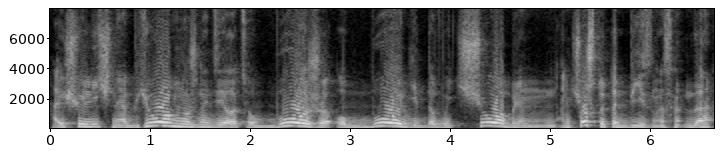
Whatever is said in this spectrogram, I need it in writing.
а еще личный объем нужно делать, о боже, о боги, да вы че, блин, а ничего, что это бизнес, да,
